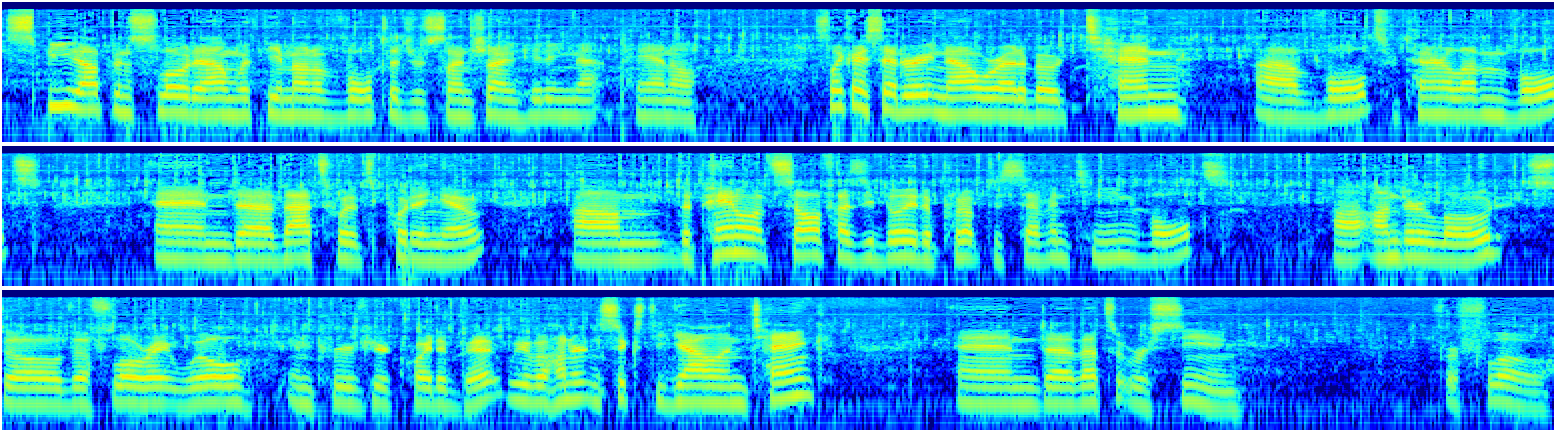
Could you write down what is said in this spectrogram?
speed up and slow down with the amount of voltage or sunshine hitting that panel. So like I said right now we're at about 10 uh, volts or 10 or 11 volts and uh, that's what it's putting out. Um, the panel itself has the ability to put up to 17 volts uh, under load, so the flow rate will improve here quite a bit. We have a 160 gallon tank, and uh, that's what we're seeing for flow.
